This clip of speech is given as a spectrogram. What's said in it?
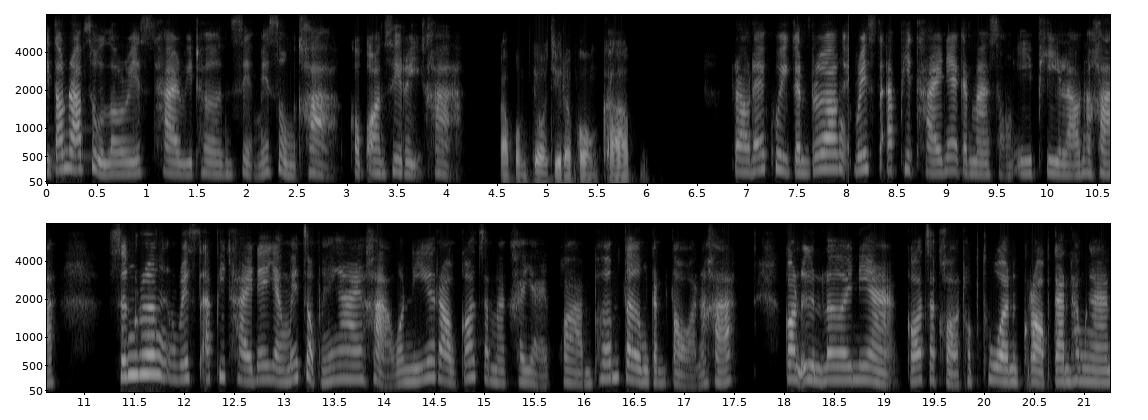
ดีต้อนรับสู่ Loris High Return เสียงไม่สุ่มค่ะ กบออนสิริค่ะ ครับผมโจจิรพงศ์ครับ เราได้คุยกันเรื่อง risk appetite เนี่ยกันมา 2 EP แล้วนะคะ ซึ่งเรื่อง risk appetite เนี่ยยังไม่จบง่ายๆค่ะ วันนี้เราก็จะมาขยายความเพิ่มเติมกันต่อนะคะ ก่อนอื่นเลยเนี่ย ก็จะขอทบทวนกรอบการทำงาน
